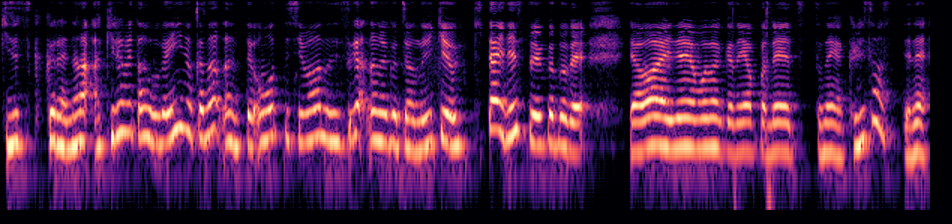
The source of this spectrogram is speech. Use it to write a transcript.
傷つくくらいなら諦めた方がいいのかな？なんて思ってしまうのですが、ななこちゃんの意見を聞きたいです。ということで、やばいね。もうなんかね、やっぱね、ちょっとね、クリスマスってね、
